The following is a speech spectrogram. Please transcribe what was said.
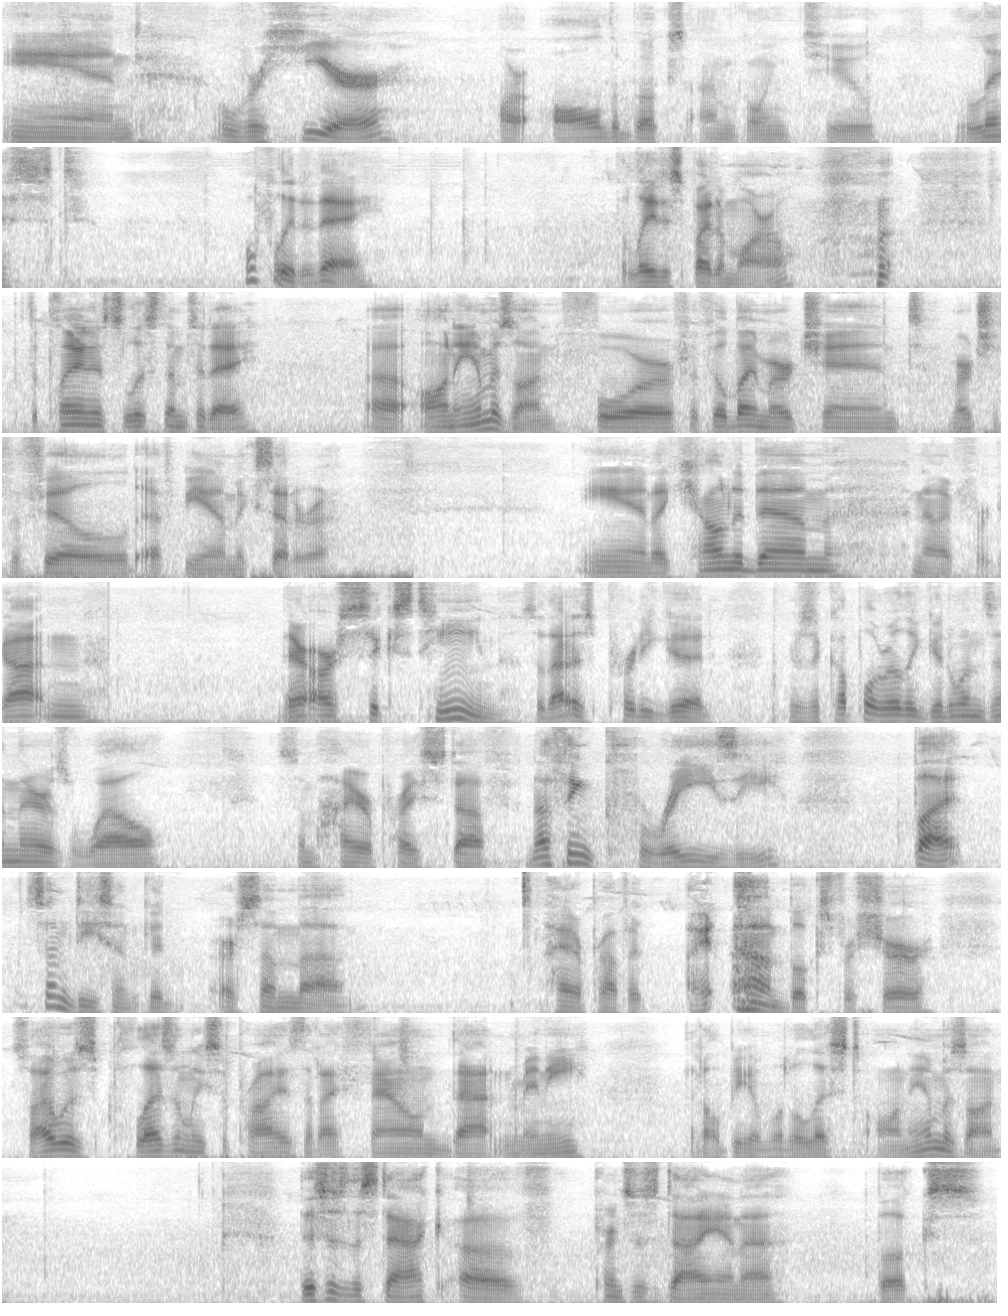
And over here, are all the books I'm going to list, hopefully today, the latest by tomorrow. but the plan is to list them today uh, on Amazon for Fulfilled by Merchant, Merchant Fulfilled, FBM, etc. And I counted them, now I've forgotten. There are 16, so that is pretty good. There's a couple really good ones in there as well. Some higher price stuff. Nothing crazy, but some decent good, or some uh, higher profit books for sure. So I was pleasantly surprised that I found that many that I'll be able to list on Amazon. This is the stack of Princess Diana books,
